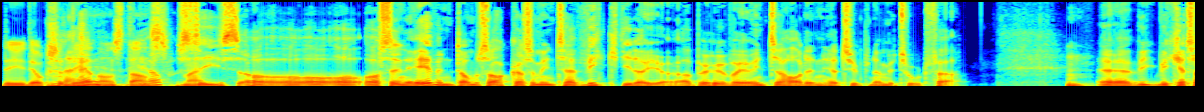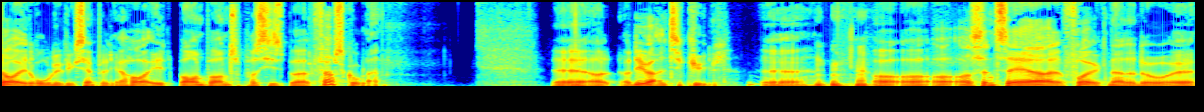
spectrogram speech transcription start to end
Det är ju också nej, det någonstans. Ja, precis. Och, och, och, och sen även de saker som inte är viktiga att göra behöver jag inte ha den här typen av metod för. Mm. Uh, vi, vi, kan ta ett roligt exempel. Jag har ett barnbarn som precis börjat förskolan. Uh, och, det är ju alltid kul. Uh, och, och, och, sen säger fröknarna då, uh,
